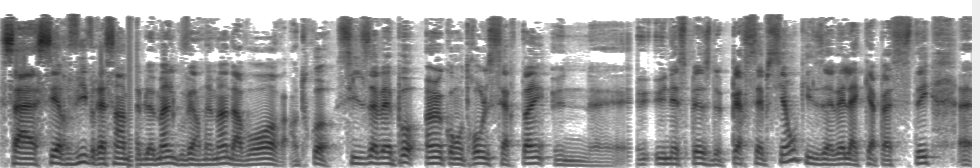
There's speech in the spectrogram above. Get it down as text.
ça a servi vraisemblablement le gouvernement d'avoir, en tout cas, s'ils n'avaient pas un contrôle certain, une, euh, une espèce de perception qu'ils avaient la capacité euh,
